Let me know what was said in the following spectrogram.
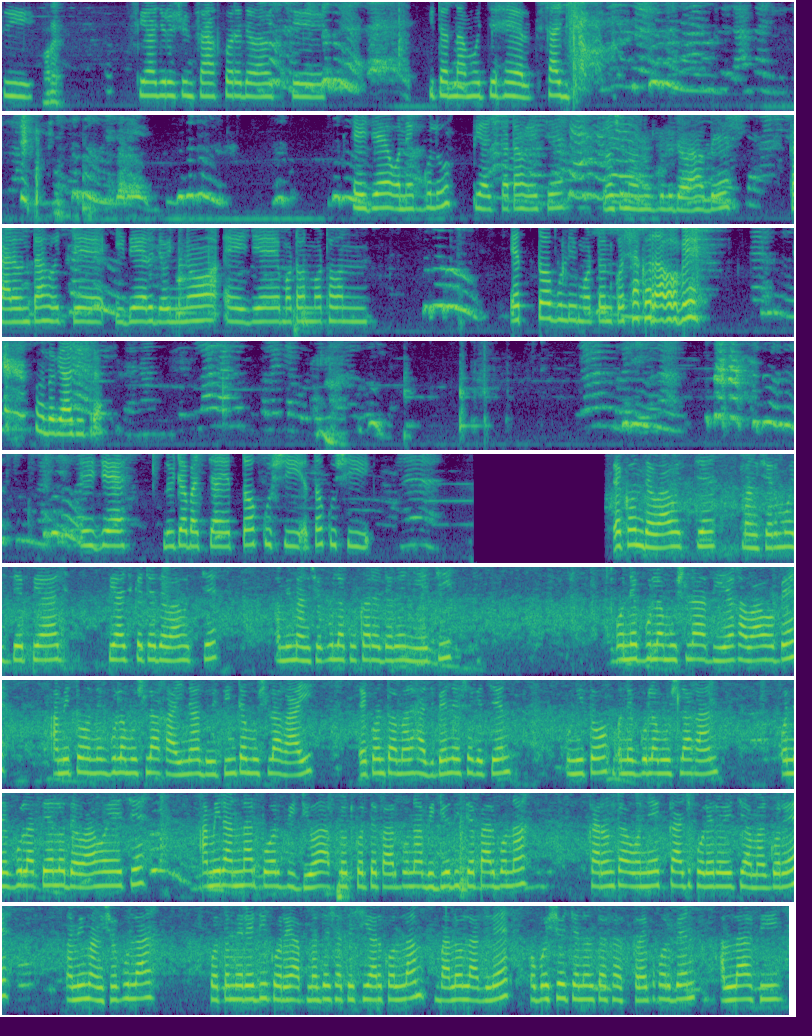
করছি পেঁয়াজ রসুন সাফ করে দেওয়া হচ্ছে এটার নাম হচ্ছে হেল্প সাহায্য এই যে অনেকগুলো পেঁয়াজ কাটা হয়েছে রসুন অনেকগুলো দেওয়া হবে। কারণটা হচ্ছে ঈদের জন্য এই যে মটন মটন এতগুলি মটন কষা করা হবে। ওদিকে আসিত্রা এই যে দুইটা বাচ্চা এত খুশি এত খুশি এখন দেওয়া হচ্ছে মাংসের মধ্যে পেঁয়াজ। পেঁয়াজ কেটে দেওয়া হচ্ছে। আমি মাংসগুলা কুকারে ঢেলে নিয়েছি। অনেকগুলা মশলা দিয়ে খাওয়া হবে। আমি তো অনেকগুলা মশলা খাই না, দুই তিনটা মশলা খাই। এখন তো আমার হাজব্যান্ড এসে গেছেন। উনি তো অনেকগুলা মশলা খান। অনেকগুলা তেলও দেওয়া হয়েছে। আমি রান্নার পর ভিডিও আপলোড করতে পারব না ভিডিও দিতে পারব না। কারণটা অনেক কাজ পড়ে রয়েছে আমার ঘরে। আমি মাংসগুলা প্রথমে রেডি করে আপনাদের সাথে শেয়ার করলাম। ভালো লাগলে অবশ্যই চ্যানেলটা সাবস্ক্রাইব করবেন। আল্লাহ হাফিজ।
